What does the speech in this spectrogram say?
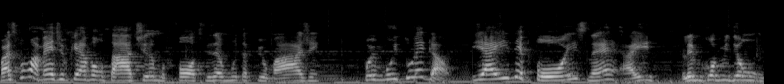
Mas por uma média eu fiquei à vontade, tiramos fotos, fizemos muita filmagem, foi muito legal. E aí depois, né? Aí eu lembro que o Gomes me deu um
